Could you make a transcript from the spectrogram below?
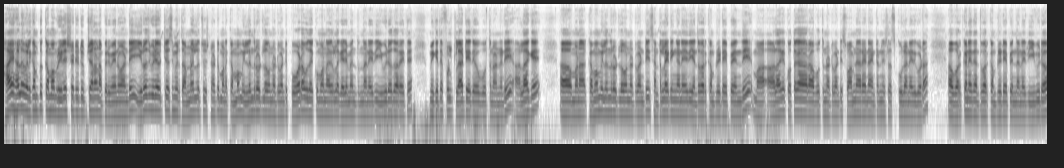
Hi hello welcome to Khammam real estate YouTube channel. నా పేరు వేణు అండి. ఈ రోజు వీడియో వచ్చేసి మీరు తమిళనాడులో చూసినట్టు మన ఖమ్మం ఇల్లందు రోడ్లో ఉన్నటువంటి పోడ ఉదయ కుమార్ నగర్లో గజం ఎంత ఉందనేది ఈ వీడియో ద్వారా అయితే మీకైతే ఫుల్ క్లారిటీ అయితే ఇవ్వబోతున్నానండి. అలాగే మన ఖమ్మం ఇల్లందు రోడ్లో ఉన్నటువంటి సెంట్రల్ లైటింగ్ అనేది ఎంతవరకు కంప్లీట్ అయిపోయింది మా అలాగే కొత్తగా రాబోతున్నటువంటి స్వామినారాయణ ఇంటర్నేషనల్ స్కూల్ అనేది కూడా ఆ వర్క్ అనేది ఎంతవరకు కంప్లీట్ అయిపోయింది అనేది ఈ వీడియో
